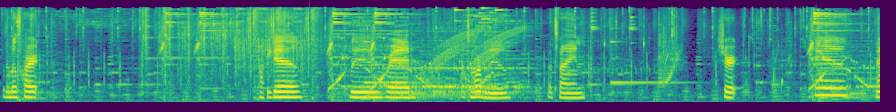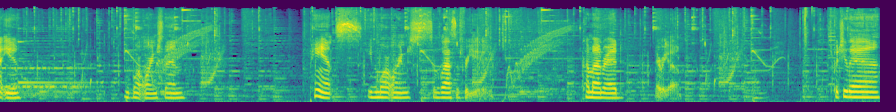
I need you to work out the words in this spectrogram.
For the most part. Off you go. Blue, red. Got some more blue. That's fine. Shirt. Eh, not you. More orange then. Pants. Even more orange. Some glasses for you. Come on, red. There we go. Let's put you there.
